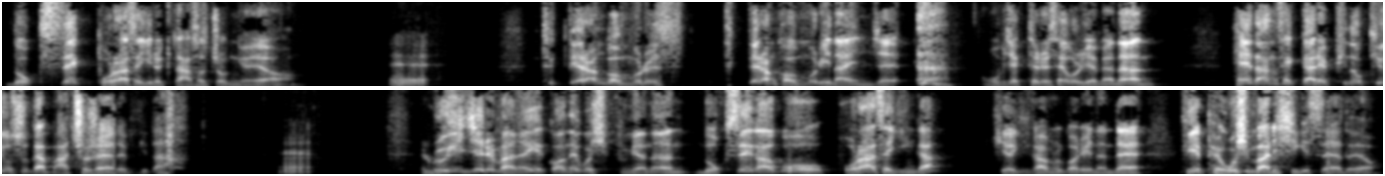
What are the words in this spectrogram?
녹색, 보라색 이렇게 다섯 종류예요. 예, 특별한 건물을 특별한 건물이나 이제 object를 세우려면은 해당 색깔의 키노피오 수가 맞춰져야 됩니다. 예. 루이지를 만약에 꺼내고 싶으면은 녹색하고 보라색인가? 기억이 가물거리는데 그게 150마리씩 있어야 돼요.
